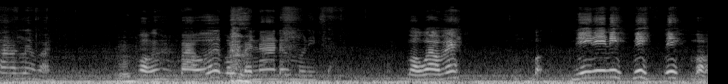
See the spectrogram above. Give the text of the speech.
ทางเนี่ยบัดอืมบอกเบาเอ้ยบ่ได้ไปหน้าเดิมมื้อนี้จ้ะบอกว่าแม่บอกนี่นี่นี่นี่นี่บอก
